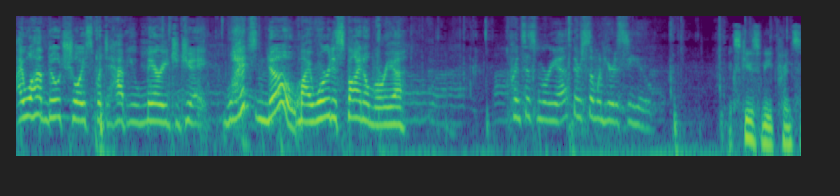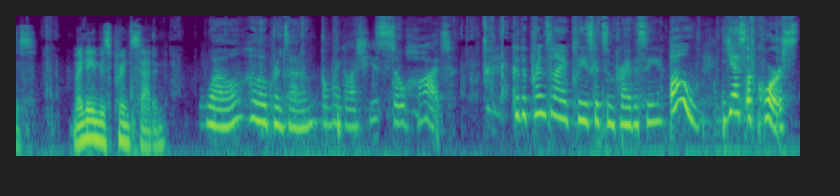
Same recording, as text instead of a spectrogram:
I will have no choice but to have you married to Jay. What? No! My word is final, Maria. Princess Maria, there's someone here to see you. Excuse me, Princess. My name is Prince Adam. Well, hello, Prince Adam. Oh my gosh, he is so hot. Could the prince and I please get some privacy? Oh, yes, of course.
